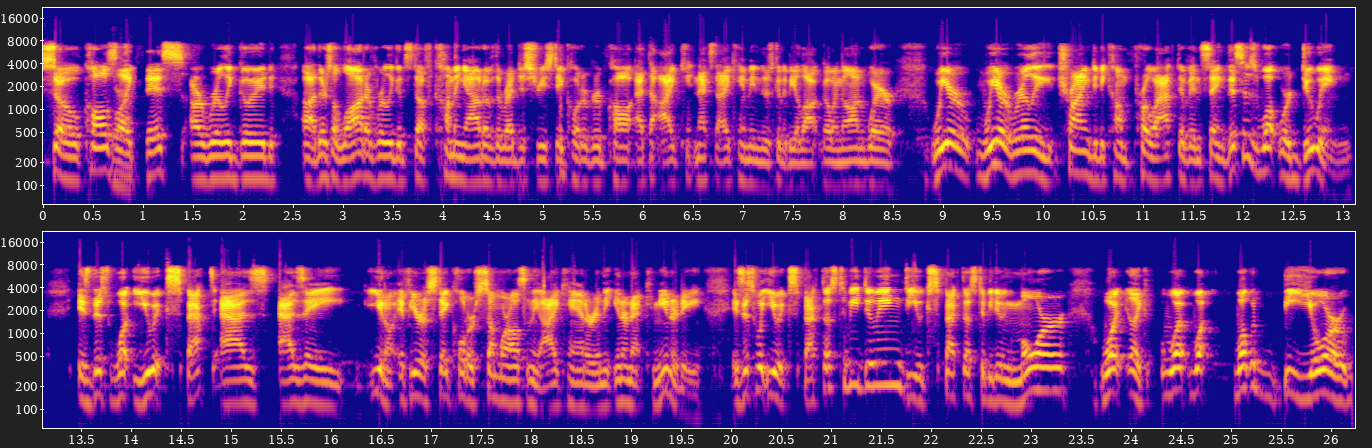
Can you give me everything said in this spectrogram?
So calls yeah. like this are really good. Uh, there's a lot of really good stuff coming out of the registry stakeholder group call at the ICANN, next ICANN meeting. There's going to be a lot going on where we are we are really trying to become proactive in saying this is what we're doing. Is this what you expect as as a you know, if you're a stakeholder somewhere else in the ICANN or in the internet community, is this what you expect us to be doing? Do you expect us to be doing more? What like what what what would be your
